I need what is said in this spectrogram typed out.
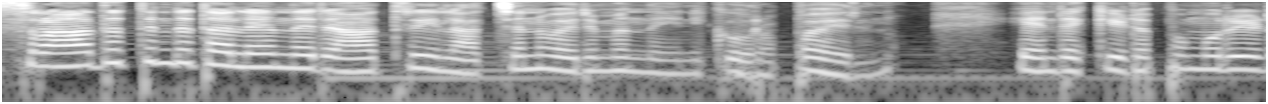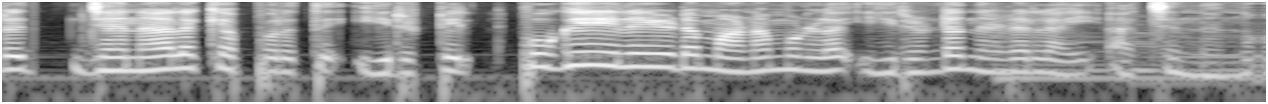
ശ്രാദ്ധത്തിന്റെ തലേന്ന് രാത്രിയിൽ അച്ഛൻ വരുമെന്ന് എനിക്ക് ഉറപ്പായിരുന്നു. എന്റെ കിടപ്പുമുറിയുടെ ജനാലയ്ക്കപ്പുറത്ത് ഇരുട്ടിൽ പുകയിലയുടെ മണമുള്ള ഇരുണ്ട നിഴലായി അച്ഛൻ നിന്നു.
